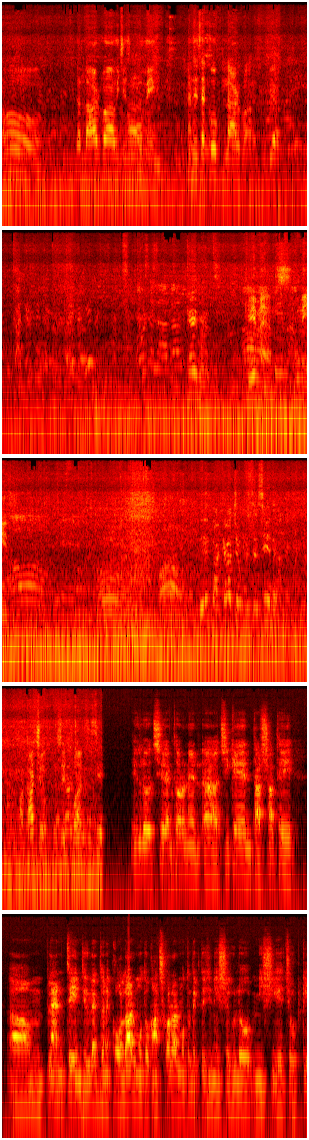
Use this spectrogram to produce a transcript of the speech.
Oh, the larva which is moving. And there's a cooked larva. yeah. Caimans. Caimans, kumid. Oh, chicken তার সাথে প্ল্যান্টেন যেগুলো কলার মতো কাঁচকলার জিনিস সেগুলো মিশিয়ে চটকে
